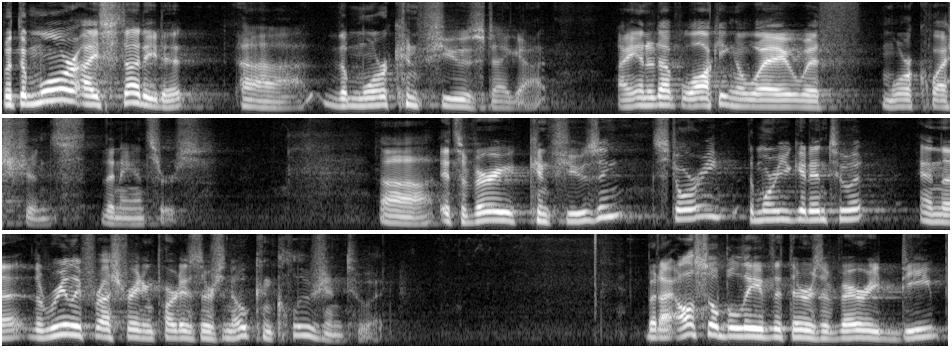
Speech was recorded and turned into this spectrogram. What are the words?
But the more I studied it, uh, the more confused I got. I ended up walking away with more questions than answers. Uh, it's a very confusing story the more you get into it. And the, the really frustrating part is there's no conclusion to it. But I also believe that there is a very deep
